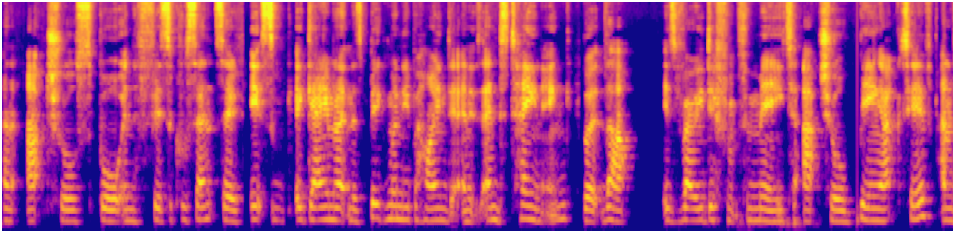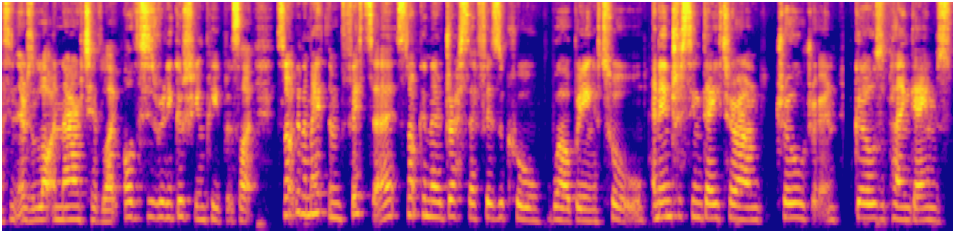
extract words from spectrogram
an actual sport in the physical sense. So it's a game like there's big money behind it and it's entertaining, but that is very different for me to actual being active. And I think there's a lot of narrative like, oh, this is really good for young people. It's like, it's not going to make them fitter. It's not going to address their physical well-being at all. And interesting data around children, girls are playing games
